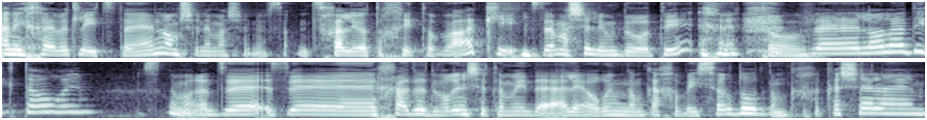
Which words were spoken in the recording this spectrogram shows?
אני חייבת להצטיין, לא משנה מה שאני עושה, אני צריכה להיות הכי טובה, כי זה מה שלימדו אותי, ולא להדאיג את ההורים. זאת אומרת, זה, זה אחד הדברים שתמיד היה לי, ההורים גם ככה בהישרדות, גם ככה קשה להם.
